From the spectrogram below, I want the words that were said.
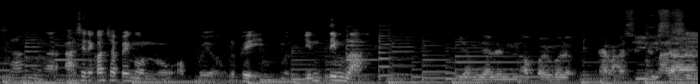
Sangat asli konsepnya ngono apa ya lebih intim lah ya menjalin apa ya golek relasi bisa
